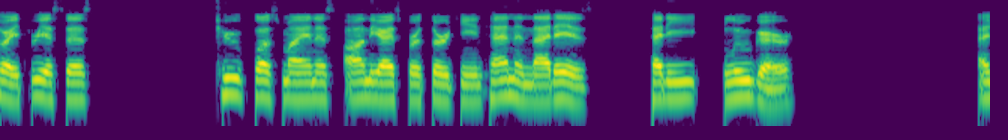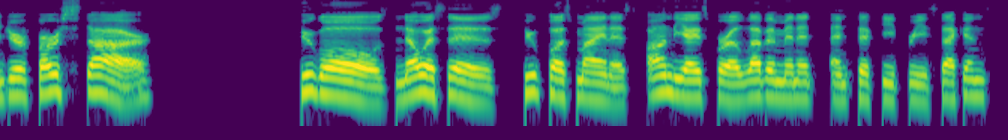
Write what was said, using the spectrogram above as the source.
Sorry, three assists, two plus minus on the ice for 13-10, and that is Teddy Blueger. And your first star, two goals, no assists, two plus minus on the ice for 11 minutes and 53 seconds.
